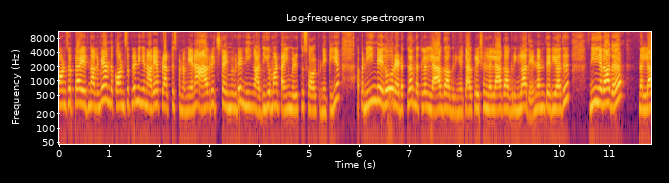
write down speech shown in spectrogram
கான்செப்டாக இருந்தாலுமே அந்த கான்செப்டில் நீங்கள் நிறையா ப்ராக்டிஸ் பண்ணணும். ஏன்னா ஆவரேஜ் டைமை விட நீங்கள் அதிகமாக டைம் எடுத்து சால்வ் பண்ணிட்டீங்க. அப்போ நீங்கள் ஏதோ ஒரு இடத்துல அந்த இடத்துல லேக் ஆகுறீங்க. கால்குலேஷனில் லேக் ஆகுறீங்களா? அது என்னன்னு தெரியாது. நீங்கள் தான் அதை நல்லா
